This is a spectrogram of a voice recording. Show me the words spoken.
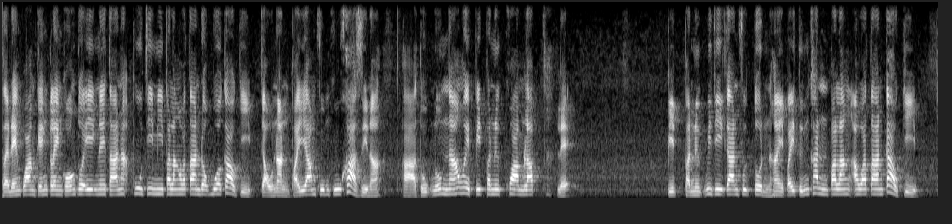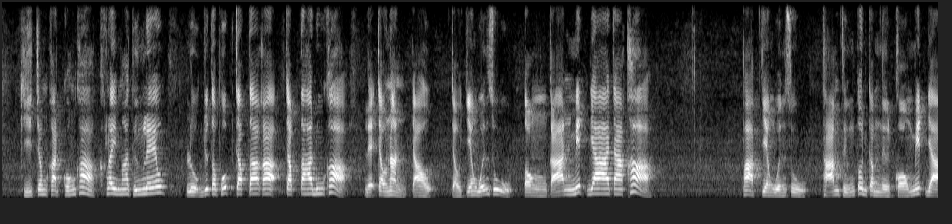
แสดงความแข็งแกร่งของตัวเองในฐานะผู้ที่มีพลังอวตารดอกบัวเก้ากีบ เจ้านั่นพยายามคุมคูข้าสินะข้าถูกโน้มน้าวให้ปิดผนึกความลับ และปิดผนึกวิธีการฝึกตนให้ไปถึงขั้นพลังอวตารเก้ากีบ ขีดจำกัดของข้าใครมาถึงแล้ว ลูกยุทธภพจับตากะจับตาดูข้าและเจ้านั่นเจ้า เจ้าเจียงเหวินสู้ต้องการเม็ดยาจากข้าภาพเจียงหวนสู่ถามถึงต้นกำเนิดของเม็ดยา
